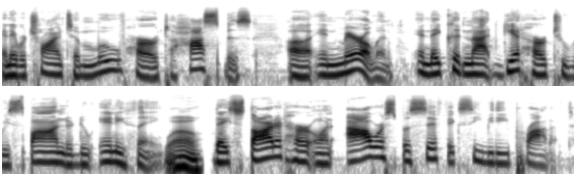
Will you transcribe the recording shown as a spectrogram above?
and they were trying to move her to hospice uh, in Maryland, and they could not get her to respond or do anything. Wow. They started her on our specific CBD product.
